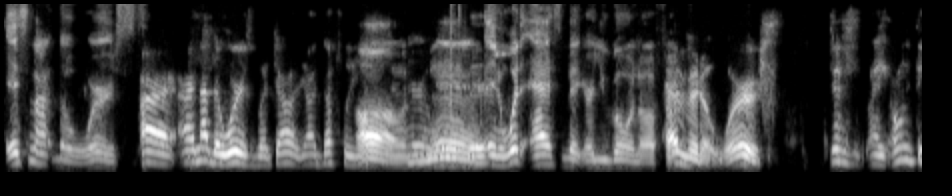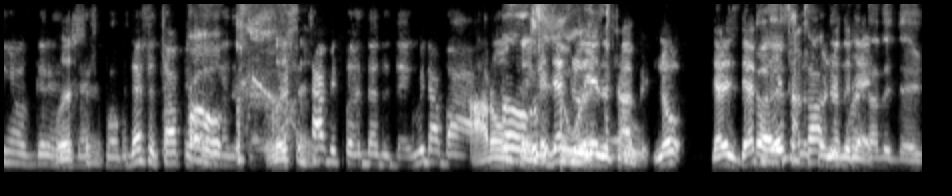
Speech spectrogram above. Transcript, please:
It's not the worst. All right, all right, not the worst, but y'all, y'all definitely Oh, down here a little man. In what aspect are you going off? of? Ever the worst. Just like only thing I was good at Listen. was basketball, but that's a topic Bro. for another day. That's a topic for another day. We're not by. I don't Bro. think It definitely is a school. topic. No, that is No, definitely a it's a topic, topic for another day. another day.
